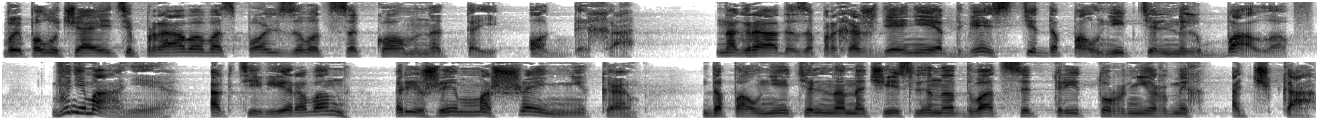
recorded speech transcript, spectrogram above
Вы получаете право воспользоваться комнатой отдыха. Награда за прохождение 200 дополнительных баллов. Внимание! Активирован режим мошенника. Дополнительно начислено 23 турнирных очка.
